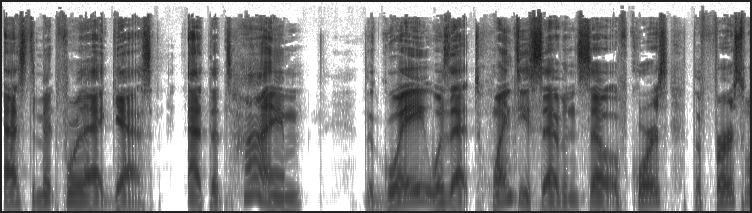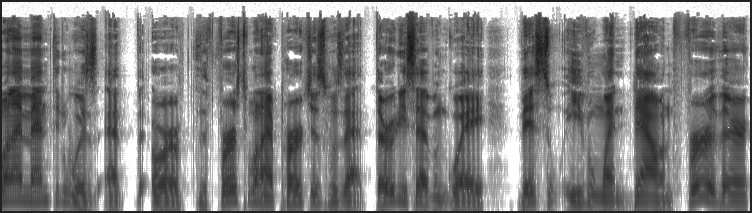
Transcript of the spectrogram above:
estimate for that gas. At the time, the Gwei was at 27. So, of course, the first one I minted was at, or the first one I purchased was at 37 Gwei. This even went down further.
